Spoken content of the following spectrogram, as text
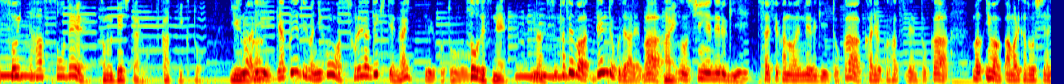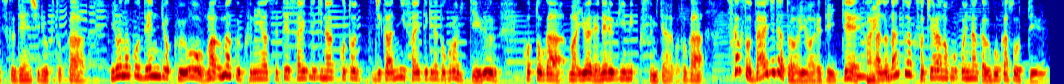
そういった発想でそのデジタルを使っていくと。つまり逆に言うと今日本はそれができてないっていうことそうですね。なんですね。例えば電力であれば、はい、その新エネルギー再生可能エネルギーとか火力発電とか、まあ、今あまり稼働してないですけど原子力とかいろんなこう電力を、まあ、うまく組み合わせて最適なこと時間に最適なところにっていうことが、まあ、いわゆるエネルギーミックスみたいなことが少なくとも大事だとは言われていて、はい、あのなんとなくそちらの方向になんか動かそうっていう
